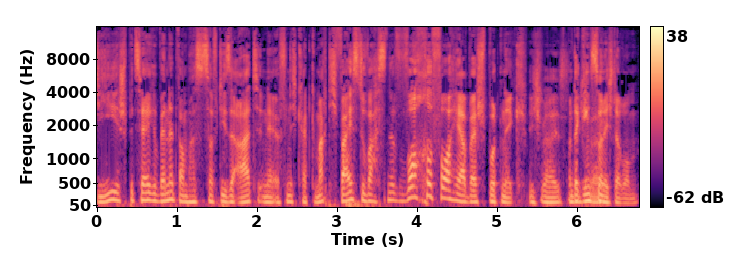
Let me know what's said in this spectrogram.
die speziell gewendet? Warum hast du es auf diese Art in der Öffentlichkeit gemacht? Ich weiß, du warst eine Woche vorher bei Sputnik. Ich weiß. Und da ging es doch nicht darum.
